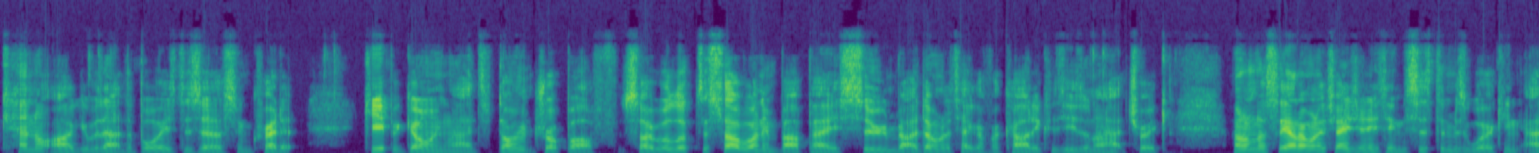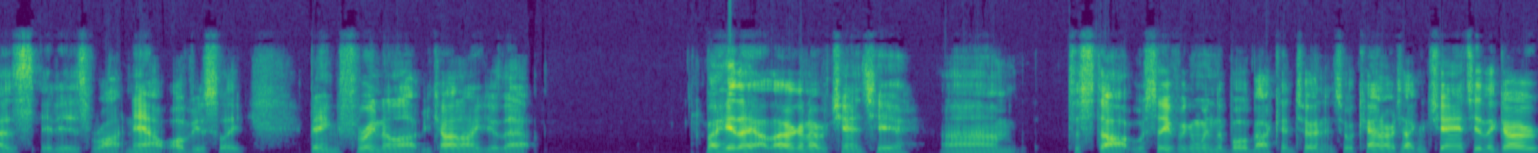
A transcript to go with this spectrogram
cannot argue with that. The boys deserve some credit. Keep it going, lads. Don't drop off. So we'll look to sub on Mbappe soon, but I don't want to take off Icardi because he's on a hat trick. And honestly, I don't want to change anything. The system is working as it is right now. Obviously, being 3 0 up, you can't argue that. But here they are. They're going to have a chance here um, to start. We'll see if we can win the ball back and turn it into a counter attacking chance. Here they go.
